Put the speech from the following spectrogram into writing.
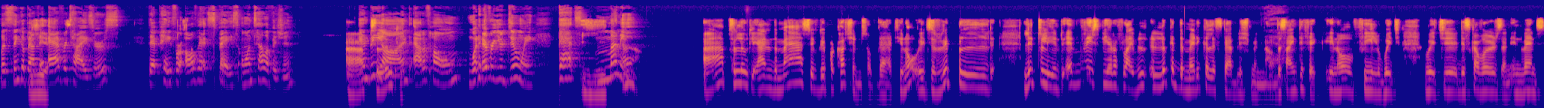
Let's think about the advertisers that pay for all that space on television and beyond, out of home, whatever you're doing. That's money. Absolutely, and the massive repercussions of that, you know, it's rippled literally into every sphere of life. Look at the medical establishment now, Yeah. the scientific, you know, field which which uh, discovers and invents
